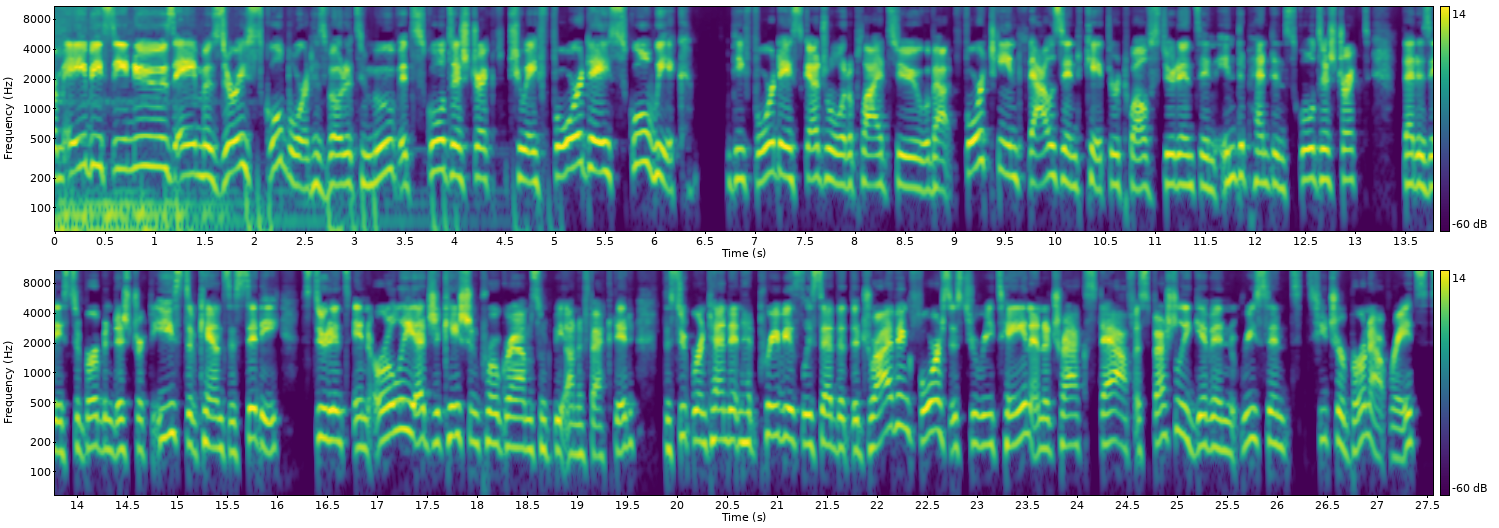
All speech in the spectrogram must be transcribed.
From ABC News, a Missouri school board has voted to move its school district to a four day school week the four day schedule would apply to about 14,000 K through 12 students in Independence School District, that is a suburban district east of Kansas City. Students in early education programs would be unaffected. The superintendent had previously said that the driving force is to retain and attract staff, especially given recent teacher burnout rates.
